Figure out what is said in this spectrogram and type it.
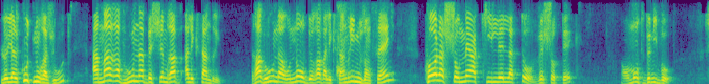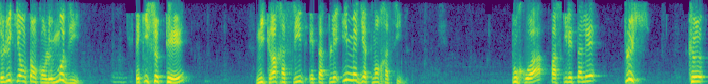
le Yalkut nous rajoute, Amar Ravhuna Beshem Rav Alexandri. Ravhuna, au nom de Rav Alexandri, nous enseigne, On monte de niveau. Celui qui entend qu'on le maudit et qui se tait, Nikra Chassid est appelé immédiatement Chassid. Pourquoi? Parce qu'il est allé plus que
